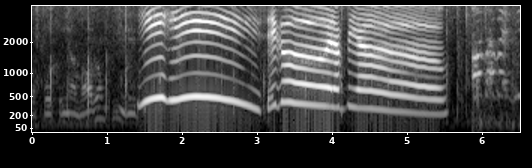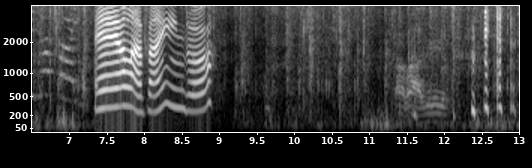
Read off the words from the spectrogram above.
a potrinha nova é um perigo. Ih, segura, fião. É, lá, vai indo, ó. Cavaleiro.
